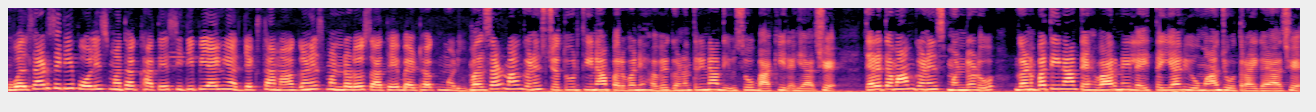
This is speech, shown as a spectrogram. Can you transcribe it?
વલસાડ સિટી પોલીસ મથક ખાતે સીટીપીઆઈની અધ્યક્ષતામાં ગણેશ મંડળો સાથે બેઠક મળી. વલસાડમાં ગણેશ ચતુર્થીના પર્વને હવે ગણતરીના દિવસો બાકી રહ્યા છે. ત્યારે તમામ ગણેશ મંડળો ગણપતિના તહેવારને લઈ તૈયારીઓમાં જોતરાઈ ગયા છે.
